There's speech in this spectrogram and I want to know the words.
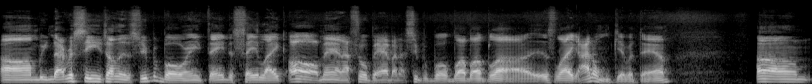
Um, we never see each other in the Super Bowl or anything to say like, oh man, I feel bad about the Super Bowl, blah blah blah. It's like I don't give a damn. Um,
